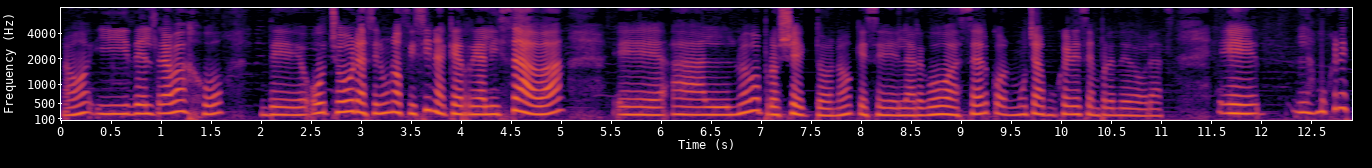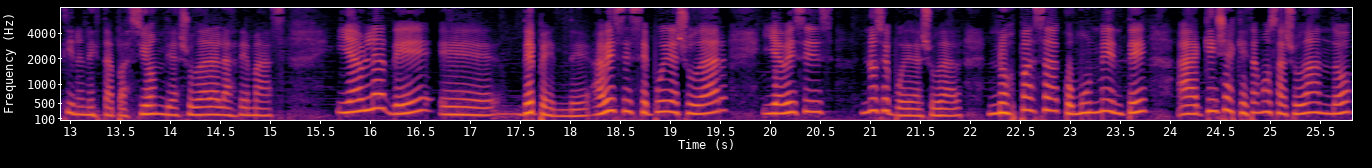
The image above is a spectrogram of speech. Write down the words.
¿no? Y del trabajo de ocho horas en una oficina que realizaba eh, al nuevo proyecto, ¿no? Que se largó a hacer con muchas mujeres emprendedoras. Eh, las mujeres tienen esta pasión de ayudar a las demás. Y habla de, eh, depende, a veces se puede ayudar y a veces no se puede ayudar. Nos pasa comúnmente a aquellas que estamos ayudando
